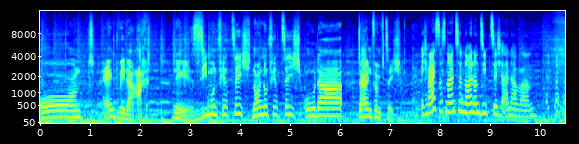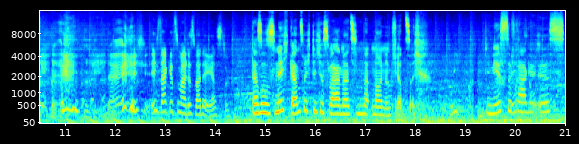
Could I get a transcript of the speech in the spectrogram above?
Und entweder 8, nee, 47, 49 oder 53. Ich weiß, dass 1979 einer war. ich, ich sag jetzt mal, das war der erste. Das ist nicht ganz richtig, es war 1949. Die nächste Frage ist,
